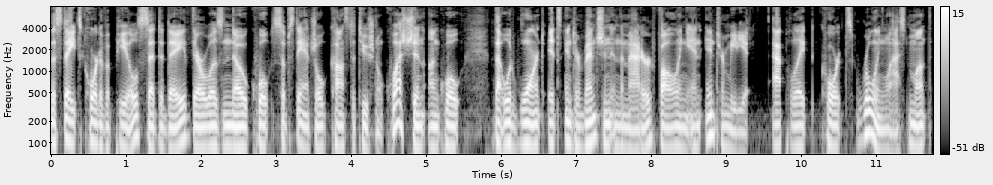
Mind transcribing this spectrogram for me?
The state's Court of Appeals said today there was no, quote, substantial constitutional question, unquote, that would warrant its intervention in the matter following an intermediate appellate court's ruling last month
